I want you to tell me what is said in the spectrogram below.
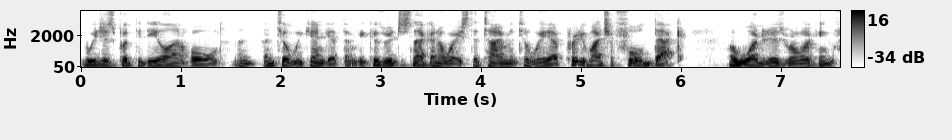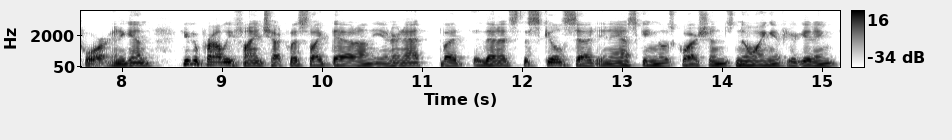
we just put the deal on hold un- until we can get them because we're just not going to waste the time until we have pretty much a full deck of what it is we're looking for. And again, you could probably find checklists like that on the internet, but then it's the skill set in asking those questions, knowing if you're getting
